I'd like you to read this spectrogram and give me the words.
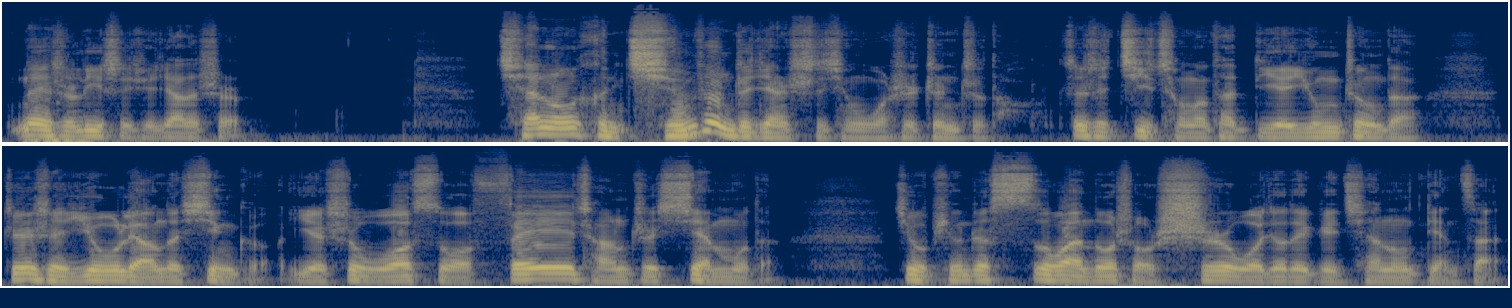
那是历史学家的事儿。乾隆很勤奋这件事情，我是真知道，这是继承了他爹雍正的，真是优良的性格，也是我所非常之羡慕的。就凭这四万多首诗，我就得给乾隆点赞。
